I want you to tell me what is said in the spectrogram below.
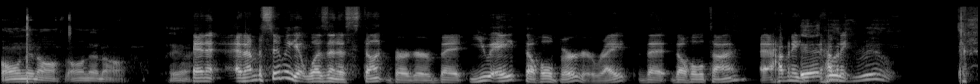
on and off, on and off. Yeah, And and I'm assuming it wasn't a stunt burger, but you ate the whole burger, right? The the whole time. Uh, How many? it How was many? real.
